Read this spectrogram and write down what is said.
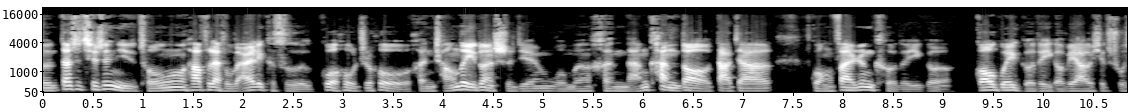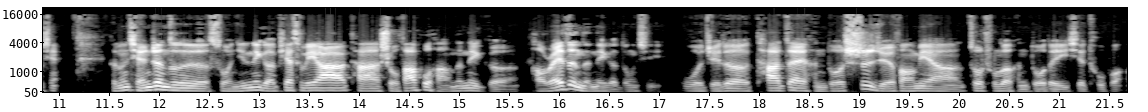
嗯，但是其实你从 Half-Life: Alyx 过后之后，很长的一段时间，我们很难看到大家广泛认可的一个。高规格的一个 VR 游戏的出现，可能前阵子索尼的那个 PSVR 它首发护航的那个 Horizon 的那个东西，我觉得它在很多视觉方面啊，做出了很多的一些突破。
